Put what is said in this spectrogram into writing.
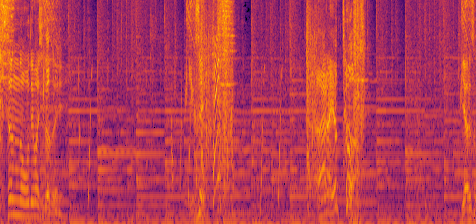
戦のお出ましだぜ。行くぜ。あらよっとやるぞ。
